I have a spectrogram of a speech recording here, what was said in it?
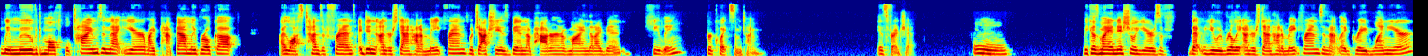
we moved multiple times in that year. My family broke up. I lost tons of friends. I didn't understand how to make friends, which actually has been a pattern of mine that I've been healing for quite some time. Is friendship. Mm. Because my initial years of that you would really understand how to make friends in that like grade one year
